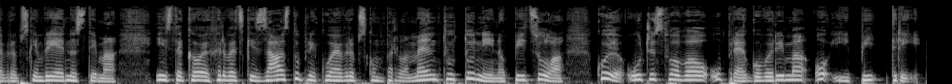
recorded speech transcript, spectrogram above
evropskim vrijednostima, istakao je hrvatski zastupnik u Evropskom parlamentu Tonino Picula, koji je učestvovao u pregovorima o IPI 3.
